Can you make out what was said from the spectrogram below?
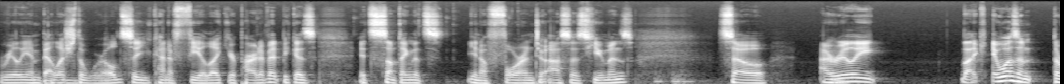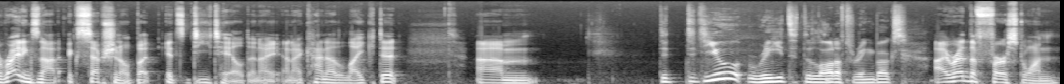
really embellish the mm. world so you kind of feel like you're part of it because it's something that's you know foreign to us as humans so i mm. really like it wasn't the writing's not exceptional but it's detailed and i and i kind of liked it um Did Did you read the Lord of the Ring books? i read the first one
